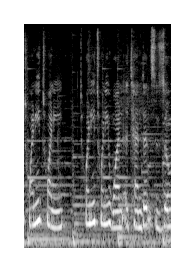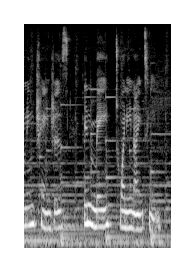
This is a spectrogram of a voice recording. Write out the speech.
2020-2021 attendance zoning changes in May 2019.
